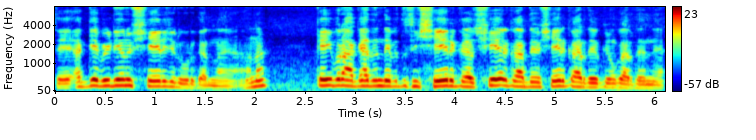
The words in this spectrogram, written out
ਤੇ ਅੱਗੇ ਵੀਡੀਓ ਨੂੰ ਸ਼ੇਅਰ ਜਰੂਰ ਕਰਨਾ ਆ, ਹਨਾ? ਕਈ ਭਰਾ ਕਹਿ ਦਿੰਦੇ ਵੀ ਤੁਸੀਂ ਸ਼ੇਅਰ ਕਰ ਸ਼ੇਅਰ ਕਰ ਦਿਓ ਸ਼ੇਅਰ ਕਰ ਦਿਓ, ਕਿਉਂ ਕਰ ਦਿੰਦੇ ਆ?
